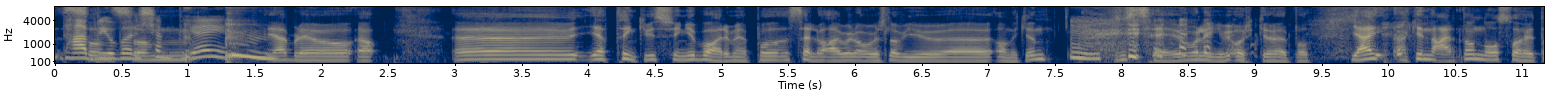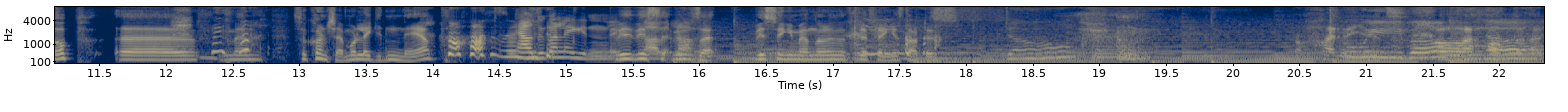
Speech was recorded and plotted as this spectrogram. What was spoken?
Det her blir jo bare som- kjempegøy. Jeg ble jo Ja. Eh, jeg tenker vi synger bare med på selve I Will Always Love You, uh, Anniken. Mm. Så ser vi hvor lenge vi orker å høre på. Jeg er ikke i nærheten av å nå så høyt opp, uh, men så kanskje jeg må legge den ned. Ja, du kan legge den litt Vi, vi, vi se. Vi synger med når refrenget starter. Oh, herregud. Å, jeg hater det her.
